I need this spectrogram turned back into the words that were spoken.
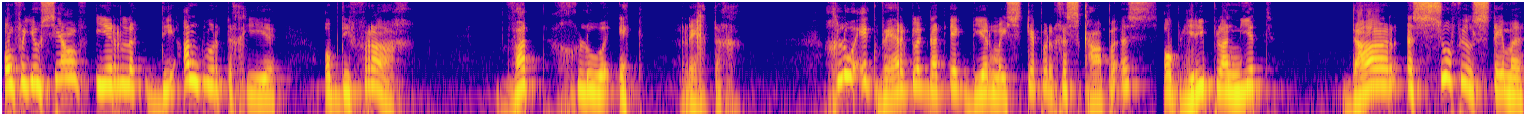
om vir jouself eerlik die antwoord te gee op die vraag: Wat glo ek regtig? Glo ek werklik dat ek deur my Skepper geskape is op hierdie planeet? Daar is soveel stemme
